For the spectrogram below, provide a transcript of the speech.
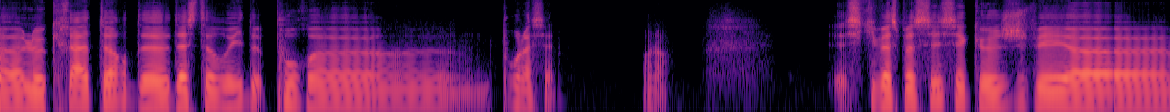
euh, le créateur de- d'astéroïdes pour, euh, pour la scène. Voilà. Ce qui va se passer, c'est que je vais, euh,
